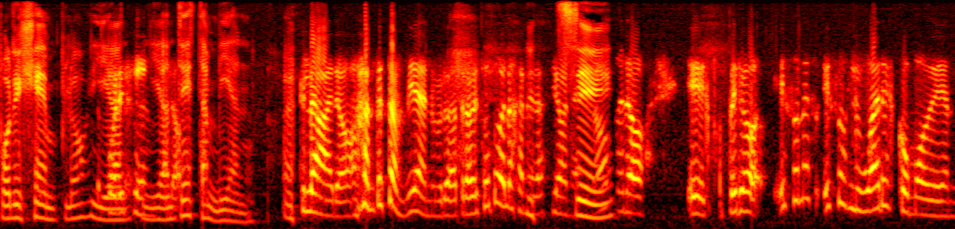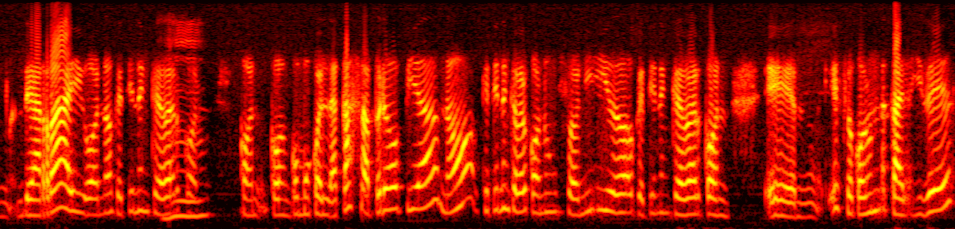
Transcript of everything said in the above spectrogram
por ejemplo, y, Por a- ejemplo. y antes también. Claro, antes también, pero atravesó todas las generaciones, Sí. ¿no? Pero, eh, pero son es- esos lugares como de, de arraigo, ¿no? Que tienen que ver Mm. con, con, con- como con la casa propia, ¿no? Que tienen que ver con un sonido, que tienen que ver con eh, eso, con una calidez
